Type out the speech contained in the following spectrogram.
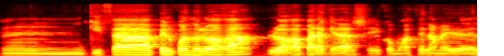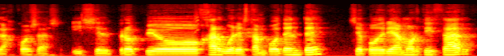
Mm, quizá Apple cuando lo haga, lo haga para quedarse, como hace la mayoría de las cosas. Y si el propio hardware es tan potente, se podría amortizar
